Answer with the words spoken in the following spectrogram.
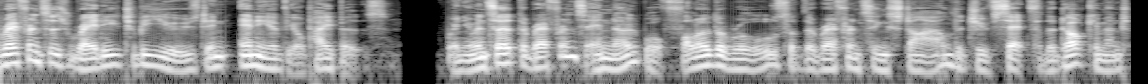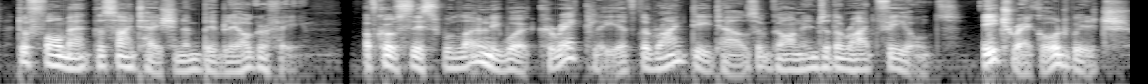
reference is ready to be used in any of your papers. When you insert the reference, EndNote will follow the rules of the referencing style that you've set for the document to format the citation and bibliography. Of course, this will only work correctly if the right details have gone into the right fields. Each record, which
